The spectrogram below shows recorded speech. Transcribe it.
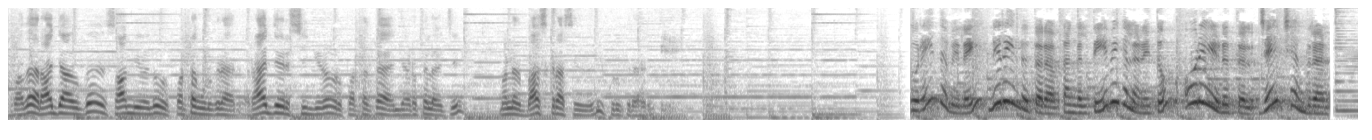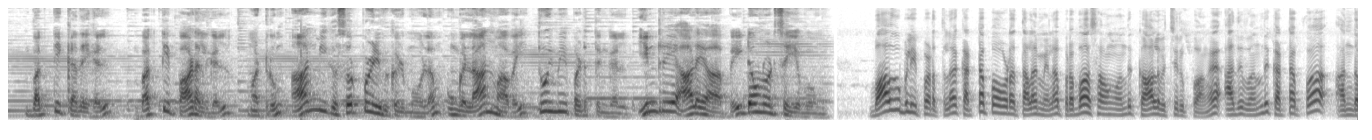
அப்போ தான் ராஜாவுக்கு சாமி வந்து ஒரு பட்டம் கொடுக்குறாரு. ராஜரிஷிங்கிற ஒரு பட்டத்தை இந்த இடத்துல வச்சு மன்னர் பாஸ்கரா சேதுபதி கொடுக்குறாரு. குறைந்த விலை நிறைந்த தரம். தங்கள் தேவைகள் அனைத்தும் ஒரே இடத்தில். ஜெயச்சந்திரன். பக்தி கதைகள் பக்தி பாடல்கள் மற்றும் ஆன்மீக சொற்பொழிவுகள் மூலம் உங்கள் ஆன்மாவை தூய்மைப்படுத்துங்கள். இன்றைய ஆலய ஆப்பை டவுன்லோட் செய்யவும். பாகுபலி படத்தில் கட்டப்பாவோட தலைமையில் பிரபாஸ் அவங்க வந்து கால் வச்சுருப்பாங்க. அது வந்து கட்டப்பா அந்த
